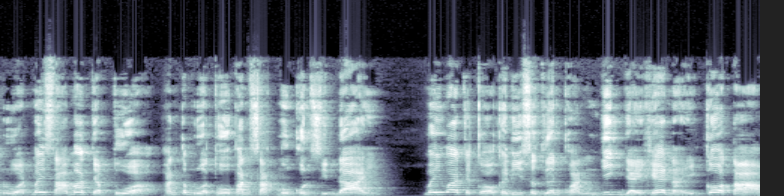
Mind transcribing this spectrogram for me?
ำรวจไม่สามารถจับตัวพันตำรวจโทพันศักดิ์มงคลศิลได้ ไม่ว่าจะก่อคดีสะเทือนขวัญยิ่งใหญ่แค่ไหนก็ตาม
